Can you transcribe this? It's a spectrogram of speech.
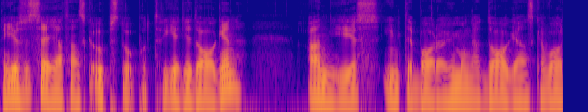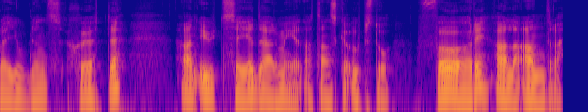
När Jesus säger att han ska uppstå på tredje dagen anges inte bara hur många dagar han ska vara i jordens sköte. Han utsäger därmed att han ska uppstå före alla andra,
